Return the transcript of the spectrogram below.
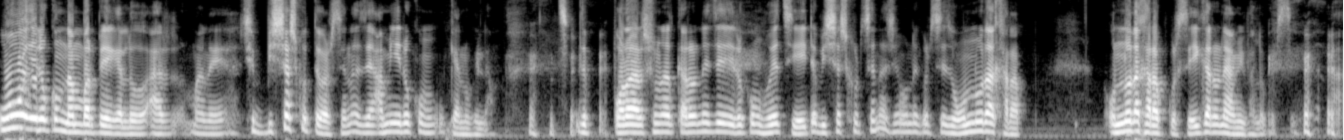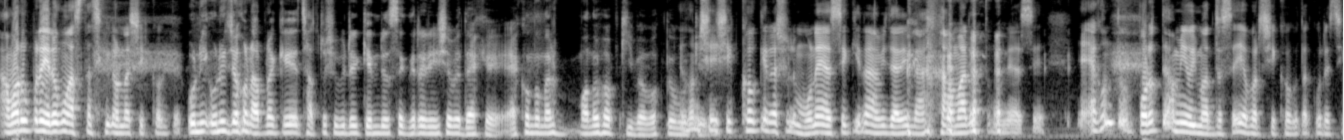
ও এরকম নাম্বার পেয়ে গেল আর মানে সে বিশ্বাস করতে পারছে না যে আমি এরকম কেন হইলাম? আচ্ছা। যে পড়াশোনার কারণে যে এরকম হয়েছে এইটা বিশ্বাস করছে না? সে মনে করছে যে অন্যরা খারাপ। অন্যরা খারাপ করছে এই কারণে আমি ভালো করছি। আমার উপরে এরকম আস্থা ছিল না শিক্ষকদের। উনি উনি যখন আপনাকে ছাত্র শিবিরের কেন্দ্রীয় সেক্রেটারি হিসেবে দেখে এখন ওনার মনোভাব কি বা বক্তব্য এখন সেই শিক্ষকের আসলে মনে আছে কিনা আমি জানি না আমারও তো মনে আছে। এখন তো পরতে আমি ওই মাদ্রাসায় আবার শিক্ষকতা করেছি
